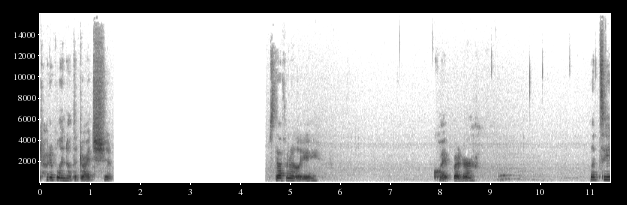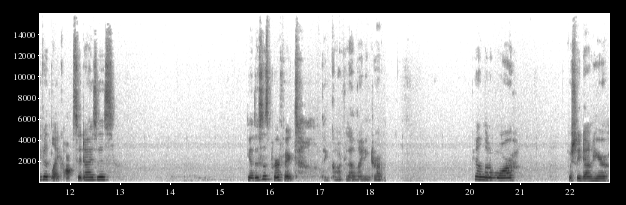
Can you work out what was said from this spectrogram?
Try to blend out the dried shit. It's definitely quite better. Let's see if it like oxidizes. Yeah, this is perfect. Thank God for that lightening drop. Get a little more, especially down here.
